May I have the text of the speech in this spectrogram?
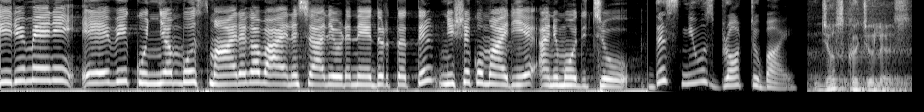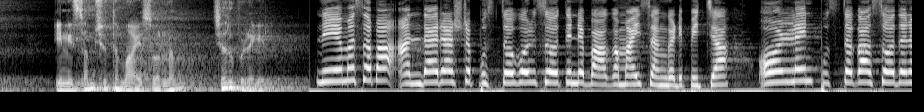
തിരുമേനി എ വി കുഞ്ഞമ്പു സ്മാരക വായനശാലയുടെ നേതൃത്വത്തിൽ നിഷകുമാരിയെ അനുമോദിച്ചു. This news brought to by Josco jewellers ഇനി സംശുദ്ധമായ സ്വർണം ചെറുപുഴയിൽ. നിയമസഭ അന്താരാഷ്ട്ര പുസ്തകോത്സവത്തിന്റെ ഭാഗമായി സംഘടിപ്പിച്ച ഓൺലൈൻ പുസ്തകാസ്വാദന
